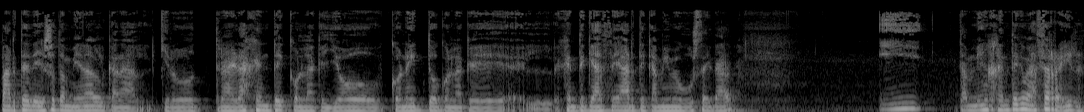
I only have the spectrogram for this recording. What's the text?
parte de eso también al canal. Quiero traer a gente con la que yo conecto, con la que gente que hace arte que a mí me gusta y tal. Y también gente que me hace reír,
